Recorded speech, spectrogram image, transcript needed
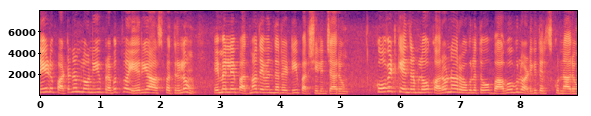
నేడు పట్టణంలోని ప్రభుత్వ ఏరియా ఆసుపత్రిలో ఎమ్మెల్యే పద్మా దేవేందర్ రెడ్డి పరిశీలించారు. కోవిడ్ కేంద్రంలో కరోనా రోగులతో బాగోగులు అడిగి తెలుసుకున్నారు.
